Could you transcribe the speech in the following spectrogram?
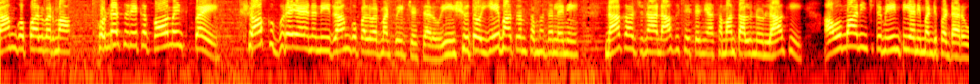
రామ్ గోపాల్ వర్మ. కొండా సురేఖ కామెంట్స్ పై షాక్ గురయ్యాయనని రామ్ గోపాల్ వర్మ ట్వీట్ చేశారు. ఈ ఇష్యూతో ఏ మాత్రం సంబంధం లేని నాగార్జున నాగ చైతన్య సమంతాలను లాగి అవమానించడం ఏంటి అని మండిపడ్డారు.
